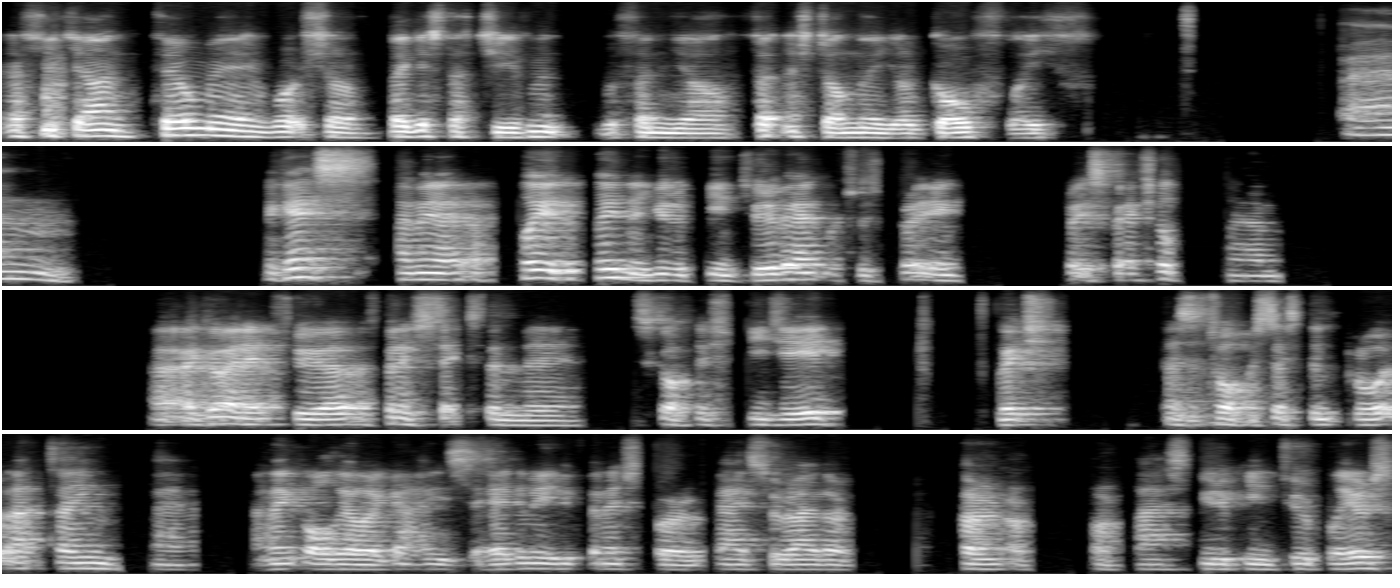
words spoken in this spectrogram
if you can, tell me what's your biggest achievement within your fitness journey, your golf life? Um, I guess, I mean, I, I played, played in a European Tour event, which was pretty pretty special. Um, I got in it through, I finished sixth in the Scottish PGA, which as a top assistant pro at that time, uh, I think all the other guys ahead of me who finished were guys who were either current or, or past European Tour players.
